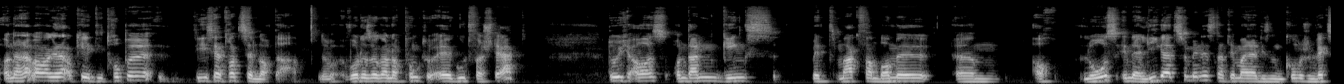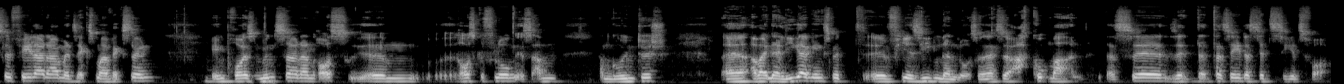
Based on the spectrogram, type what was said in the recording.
und dann hat man aber gesagt, okay, die Truppe, die ist ja trotzdem noch da. Wurde sogar noch punktuell gut verstärkt, durchaus. Und dann ging's mit Marc van Bommel ähm, auch los in der Liga zumindest, nachdem man ja diesen komischen Wechselfehler da mit sechsmal Wechseln gegen Preußen Münster dann raus, ähm, rausgeflogen ist am, am grünen Tisch. Äh, aber in der Liga ging es mit äh, vier Siegen dann los. Und dann sagst du, ach, guck mal an. Das, äh, tatsächlich, das setzt sich jetzt fort.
